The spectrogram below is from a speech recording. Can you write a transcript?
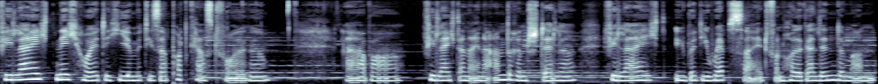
Vielleicht nicht heute hier mit dieser Podcast-Folge, aber vielleicht an einer anderen Stelle, vielleicht über die Website von Holger Lindemann,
